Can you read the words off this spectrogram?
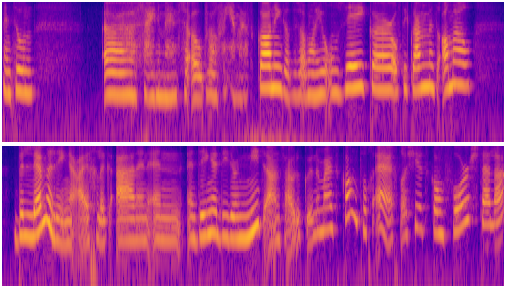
En toen uh, zeiden mensen ook wel van ja, maar dat kan niet, dat is allemaal heel onzeker. Of die kwamen met allemaal belemmeringen eigenlijk aan en, en, en dingen die er niet aan zouden kunnen. Maar het kan toch echt. Als je het kan voorstellen,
